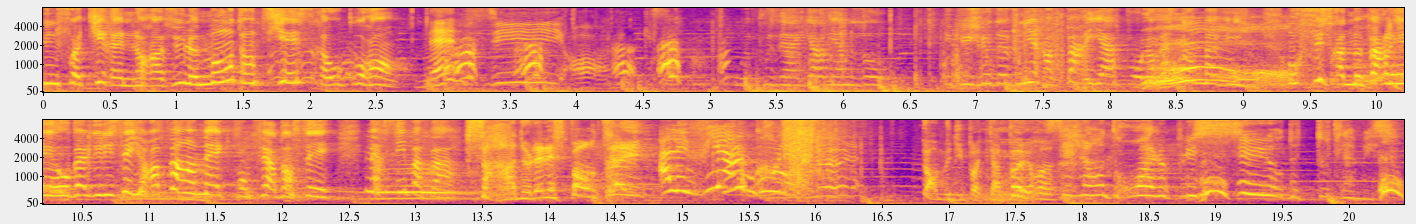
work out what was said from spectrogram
Une fois qu'Irène l'aura vu, le monde entier sera au courant. Nancy Oh, Épouser un gardien de zoo. Et puis je vais devenir un paria pour le restant de ma vie. On refusera de me parler au bal du lycée. Il n'y aura pas un mec pour me faire danser. Merci, papa. Sarah, ne la laisse pas entrer Allez, viens. Non, me dis pas que t'as peur C'est l'endroit le plus sûr de toute la maison.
